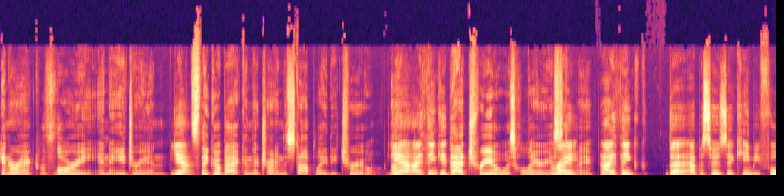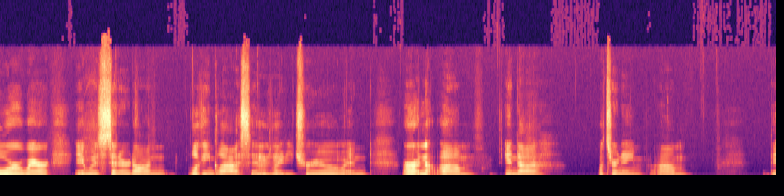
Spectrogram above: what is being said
interact with Laurie and Adrian Yeah. once they go back and they're trying to stop Lady Trieu. Yeah, Um, I think it- that trio was hilarious right. to me. And I think the episodes that came before where it was centered on Looking Glass and Mm-hmm. Lady Trieu and or um and uh what's her name? Um the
